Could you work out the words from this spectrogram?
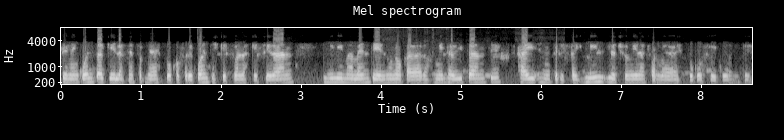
Ten en cuenta que las enfermedades poco frecuentes, que son las que se dan mínimamente en uno cada 2.000 habitantes, hay entre 6.000 y 8.000 enfermedades poco frecuentes.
